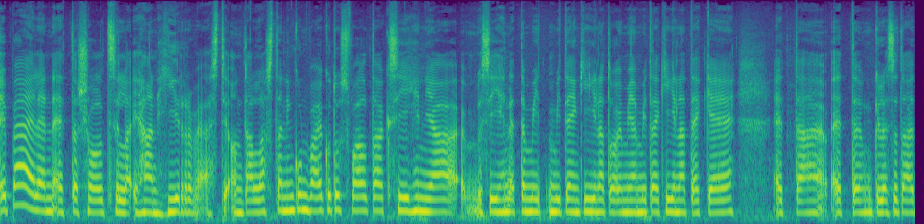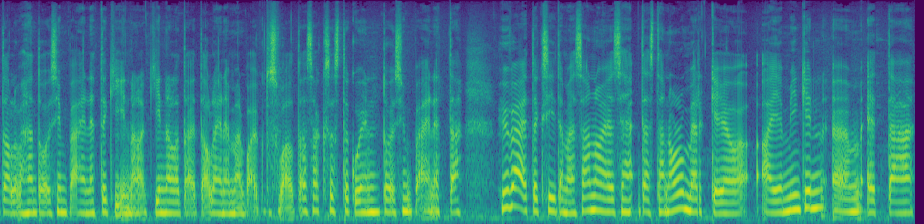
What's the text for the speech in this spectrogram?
Epäilen, että Scholzilla ihan hirveästi on tällaista niin vaikutusvaltaa siihen ja siihen, että mi- miten Kiina toimii ja mitä Kiina tekee. Että, että kyllä se taitaa olla vähän toisinpäin, että Kiina, Kiinalla taitaa olla enemmän vaikutusvaltaa Saksasta kuin toisinpäin. Että hyvä, että siitä mä sanoin ja se, tästä on ollut merkkejä jo aiemminkin, että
